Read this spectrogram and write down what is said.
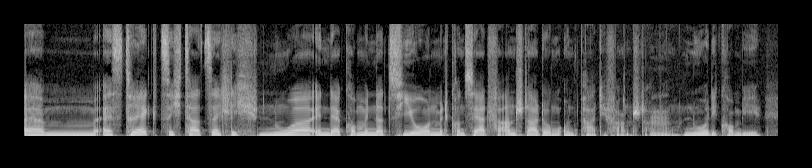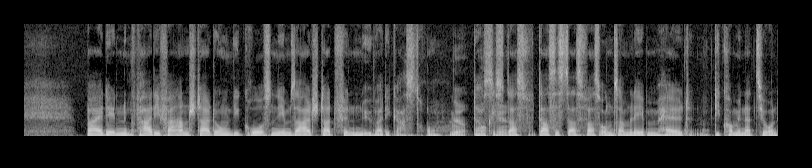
Ähm, es trägt sich tatsächlich nur in der Kombination mit Konzertveranstaltungen und Partyveranstaltungen. Mhm. Nur die Kombi. Bei den Partyveranstaltungen, die großen, die im Saal stattfinden, über die Gastro. Ja, Das, okay. ist das, das ist das, was uns am Leben hält, die Kombination.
